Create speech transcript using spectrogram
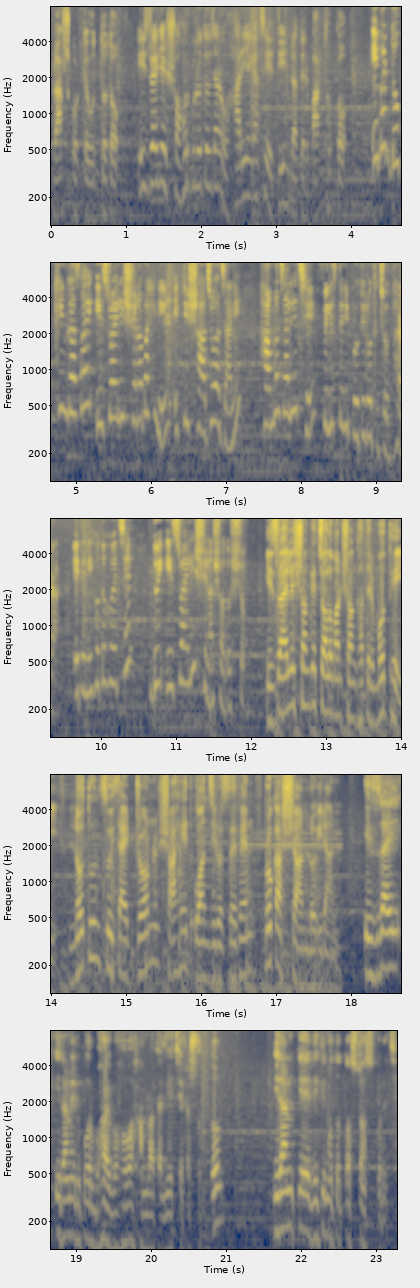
গ্রাস করতে উদ্যত। ইসরায়েলের শহরগুলোতেও যেন হারিয়ে গেছে দিন রাতের পার্থক্য। এবার দক্ষিণ গাজায় ইসরায়েলি সেনাবাহিনীর একটি সাজোয়া জানে হামলা চালিয়েছে ফিলিস্তিনি প্রতিরোধ যোদ্ধারা। এতে নিহত হয়েছে দুই ইসরায়েলি সেনা সদস্য। ইসরায়েলের সঙ্গে চলমান সংঘাতের মধ্যেই নতুন suicide drone Shahed one zero seven প্রকাশ্যে আনল ইরান। ইসরায়েল ইরানের উপর ভয়াবহ হামলা চালিয়েছে, এটা সত্য। ইরানকে রীতিমতো তছনছ করেছে।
